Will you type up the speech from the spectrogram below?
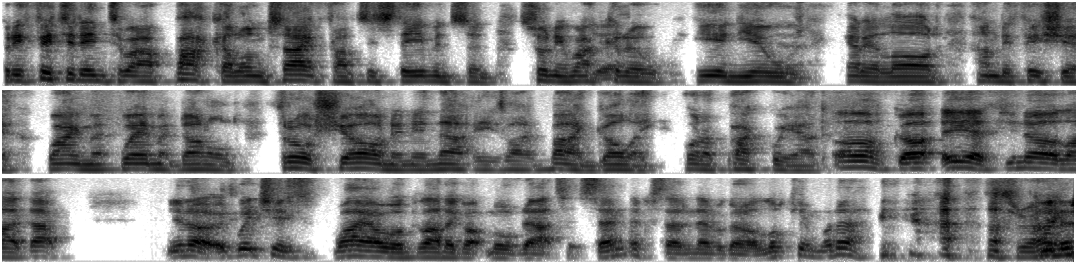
But he fitted into our pack alongside Francis Stevenson, Sonny Whakarau, Ian Hughes, Gary Lord, Andy Fisher, Wayne, Wayne McDonald. Throw Sean in in that. He's like, by golly, what a pack we had. Oh God, yeah, you know, like that. You know, which is why I was glad I got moved out to centre because I'd never got to look in, would I? That's right.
